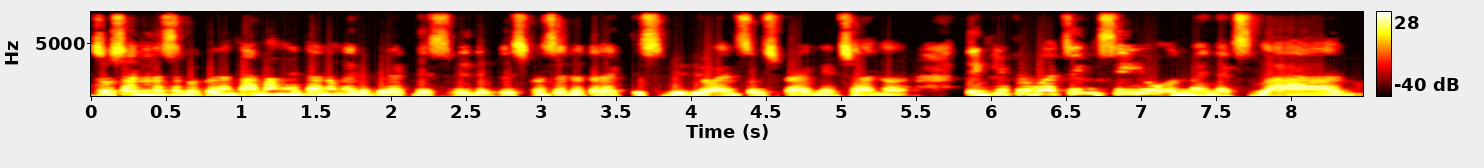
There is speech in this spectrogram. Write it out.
So, sana nasagot ko ng tamang itanong. If you like this video, please consider to like this video and subscribe my channel. Thank you for watching. See you on my next vlog.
